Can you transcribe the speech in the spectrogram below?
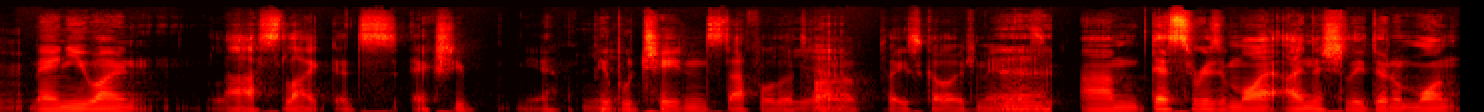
Mm. man, you won't last. Like, it's actually yeah, Yeah. people cheat and stuff all the time Yeah. at police college, man. Yeah. Um, that's the reason why I initially didn't want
